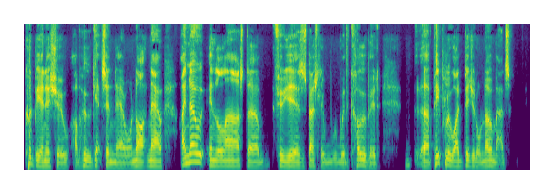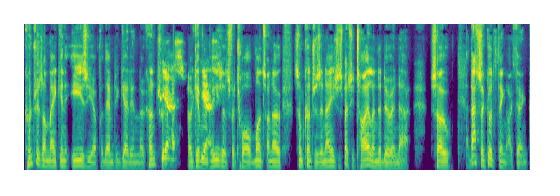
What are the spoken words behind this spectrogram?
could be an issue of who gets in there or not. Now, I know in the last uh, few years, especially with COVID, uh, people who are digital nomads countries are making it easier for them to get in the country. Yes. Or giving yes. visas for 12 months. I know some countries in Asia, especially Thailand, are doing that. So that's a good thing, I think,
